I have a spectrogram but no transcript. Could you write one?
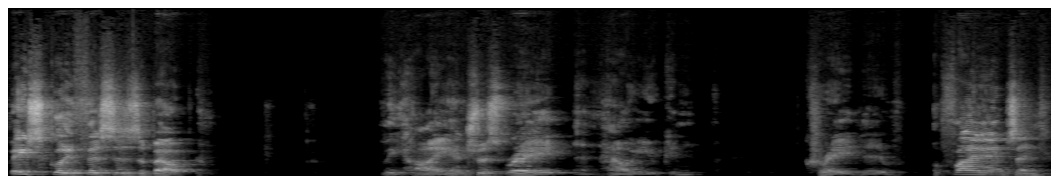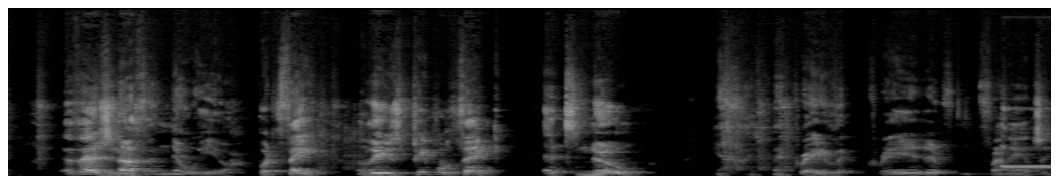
Basically, this is about the high interest rate and how you can create a financing. There's nothing new here, but they these people think it's new. creative, creative financing.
